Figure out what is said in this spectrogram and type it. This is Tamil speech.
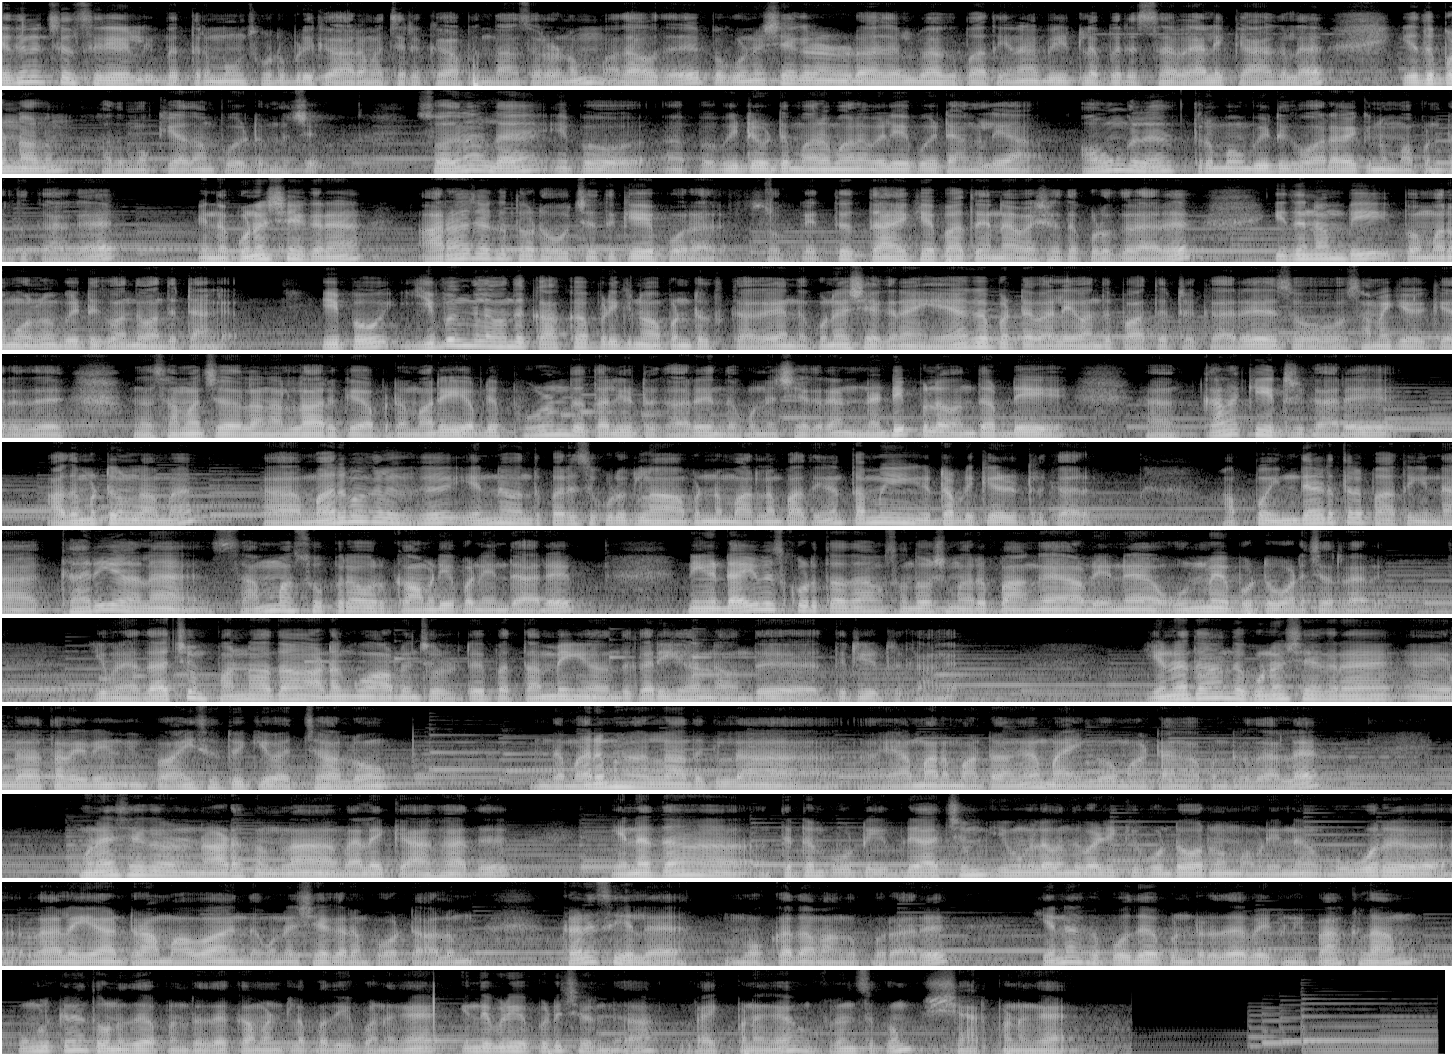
எதிர்நீச்சல் சீரியல் இப்போ திரும்பவும் சூடு பிடிக்க ஆரம்பிச்சிருக்கு அப்படின்னு தான் சொல்லணும். அதாவது இப்போ குணசேகரனோட செல்வாக்கு பார்த்தீங்கன்னா வீட்டில் பெருசாக வேலைக்கு ஆகலை. எது பண்ணாலும் அது மொக்கையாக தான் போயிட்டு இருந்துச்சு. ஸோ அதனால் இப்போது இப்போ வீட்டை விட்டு மறுமரம் வெளியே போயிட்டாங்க இல்லையா? அவங்கள திரும்பவும் வீட்டுக்கு வர வைக்கணும் அப்படின்றதுக்காக இந்த குணசேகரன் அராஜகத்தோட உச்சத்துக்கே போகிறாரு ஸோ பெத்த தாய்க்கே பார்த்தீங்கன்னா விஷத்தை கொடுக்குறாரு? இதை நம்பி இப்போ மருமகளும் வீட்டுக்கு வந்து வந்துட்டாங்க. இப்போது இவங்களை வந்து காக்கா பிடிக்கணும் அப்படின்றதுக்காக இந்த குணசேகரன் ஏகப்பட்ட வேலையை வந்து பார்த்துட்ருக்காரு. ஸோ சமைக்க வைக்கிறது அந்த சமைச்சதெல்லாம் நல்லா இருக்குது அப்படின்ற மாதிரி அப்படியே புகழ்ந்து தள்ளிட்டுருக்காரு இந்த குணசேகரன். நடிப்பில் வந்து அப்படியே கலக்கிட்டுருக்காரு கலக்கிட்டு அது மட்டும் இல்லாமல் மருமகளுக்கு என்ன வந்து பரிசு கொடுக்கலாம் அப்படின்ற மாதிரிலாம் பார்த்தீங்கன்னா தம்பிங்கிட்ட அப்படி கேட்டுட்ருக்காரு. அப்போ இந்த இடத்துல பார்த்தீங்கன்னா கரியால செம்ம சூப்பராக ஒரு காமெடியை பண்ணியிருந்தாரு. நீங்கள் டைவர்ஸ் கொடுத்தா தான் சந்தோஷமாக இருப்பாங்க அப்படின்னு உண்மையை போட்டு உடச்சிடுறாரு. இவன் ஏதாச்சும் பண்ணாதான் அடங்கும் அப்படின்னு சொல்லிட்டு இப்போ தம்பிங்க வந்து கரிகாலனை வந்து திட்டிகிட்டு இருக்காங்க. என்னதான் இந்த குணசேகரன் எல்லா தலையிலையும் இப்போ ஐஸை தூக்கி வச்சாலும் இந்த மருமகள்லாம் அதுக்கெல்லாம் ஏமாற மாட்டாங்க மயங்கவும் மாட்டாங்க அப்படின்றதால குணசேகரன் நாடகம்லாம் வேலைக்கு ஆகாது. என்ன தான் திட்டம் போட்டு எப்படியாச்சும் இவங்களை வந்து வழிக்கு கொண்டு வரணும் அப்படின்னு ஒவ்வொரு வேலையாக ட்ராமாவாக இந்த குணசேகரன் போட்டாலும் கடைசியில் மொக்க தான் வாங்க போகிறாரு என்ன ஆக போகுது அப்படின்றத வெயிட் பண்ணி பார்க்கலாம். உங்களுக்கு என்ன தோணுது அப்படின்றத கமெண்ட்டில் பதிவு பண்ணுங்கள் இந்த வீடியோ பிடிச்சிருந்தா லைக் பண்ணுங்கள் உங்கள் ஃப்ரெண்ட்ஸுக்கும் ஷேர் பண்ணுங்கள்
